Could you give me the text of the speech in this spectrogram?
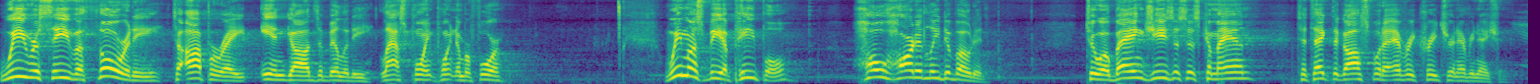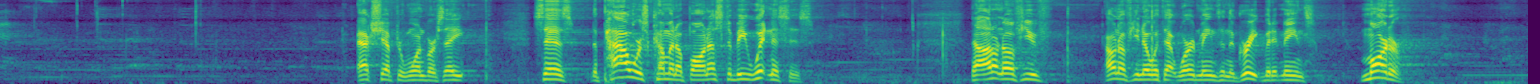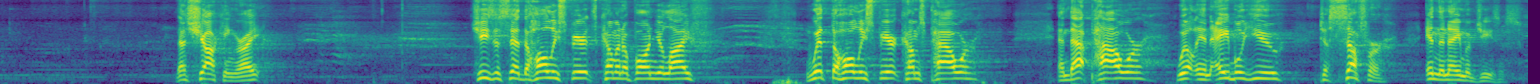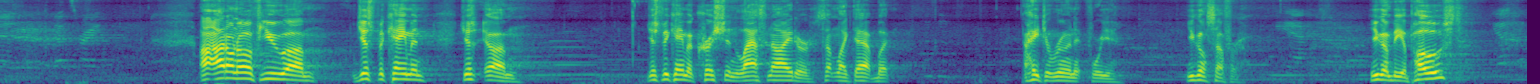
we receive authority to operate in God's ability. Last point, point number four. We must be a people wholeheartedly devoted to obeying Jesus' command to take the gospel to every creature in every nation. Acts chapter 1, verse 8 says, The power's coming upon us to be witnesses. Now, I don't know if you've, I don't know if you know what that word means in the Greek, but it means martyr. That's shocking, right? Jesus said, The Holy Spirit's coming upon your life. With the Holy Spirit comes power, and that power will enable you to suffer in the name of Jesus. I, I don't know if you um, just became an, just um, just became a Christian last night or something like that, but I hate to ruin it for you. You're gonna suffer. You're gonna be opposed.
